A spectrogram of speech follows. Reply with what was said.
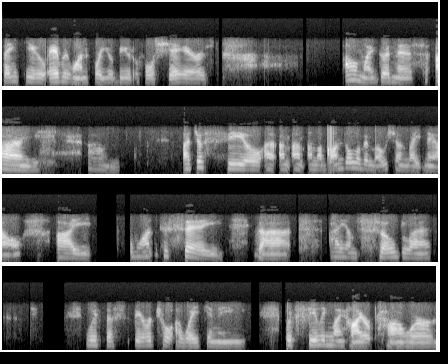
Thank you, everyone, for your beautiful shares. Oh my goodness, I, um, I just feel I, I'm I'm I'm a bundle of emotion right now. I want to say that I am so blessed with the spiritual awakening with feeling my higher power,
